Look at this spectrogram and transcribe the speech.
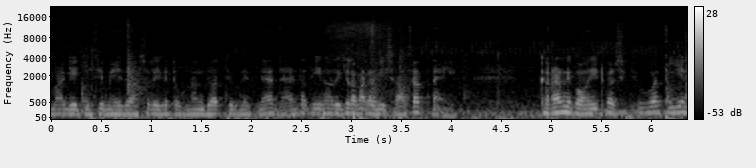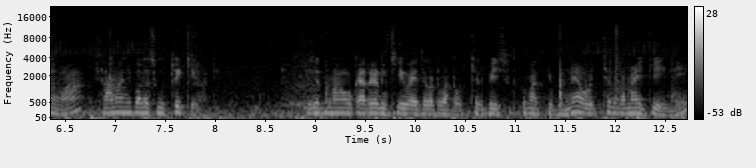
මගේ කිසි මේ දවස්වලකට උනන්දුවක් තිබුණෙත් නෑ දැනට තියෙනවද කියලා මට විශ්වාසත් නෑ කරන්නේ කොහොමද ඊට පස්සේ කිව්වා තියෙනවා සාමාන්‍ය ඵල සූත්‍රය කියවන්නේ. ඒකට මම ඔක අරගෙන කිව්වා. එතකොට මට ඔච්චර පිස්සුකමක් තිබුණේ නැහැ. ඔච්චර තමයි තියෙන්නේ.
